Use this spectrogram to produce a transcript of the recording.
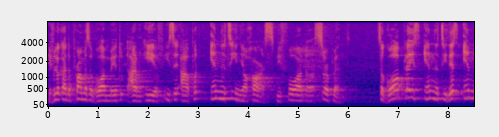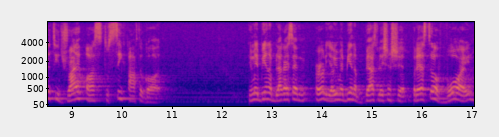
If you look at the promise of God made to Adam and Eve, he said, I'll put enmity in your hearts before the serpent. So God placed enmity. This enmity drive us to seek after God. You may be in a, like I said earlier, you may be in a best relationship, but there's still a void,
